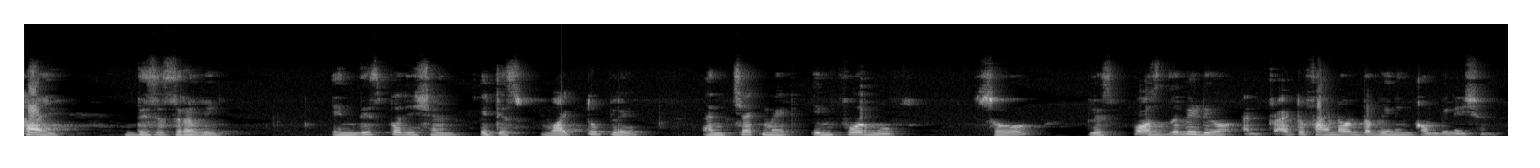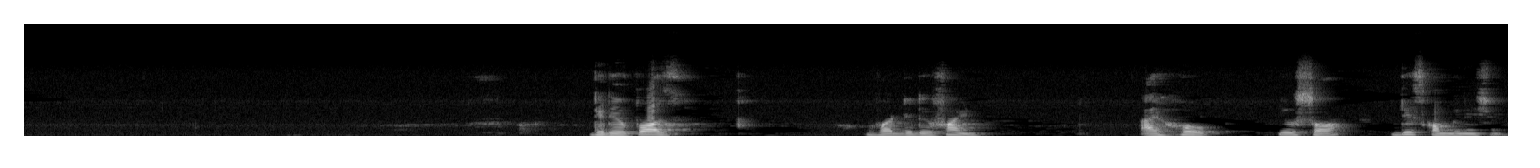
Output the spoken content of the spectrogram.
Hi, this is Ravi. In this position, it is white to play and checkmate in 4 moves. So, please pause the video and try to find out the winning combination. Did you pause? What did you find? I hope you saw this combination.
